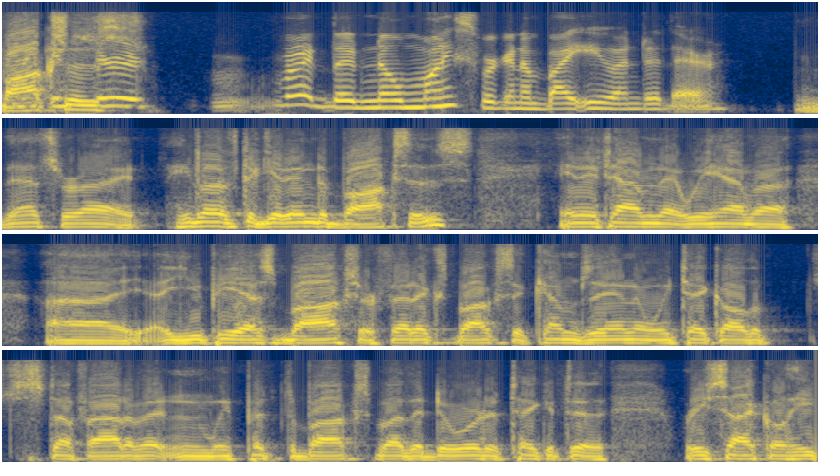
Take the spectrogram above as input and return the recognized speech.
Boxes. Sure, right, there no mice were going to bite you under there. That's right. He loves to get into boxes anytime that we have a, a UPS box or FedEx box that comes in and we take all the stuff out of it and we put the box by the door to take it to recycle, he,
